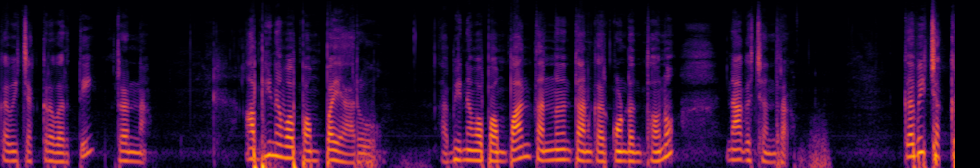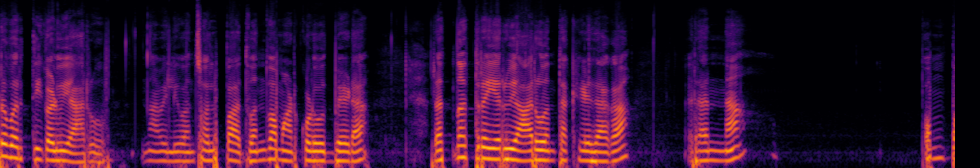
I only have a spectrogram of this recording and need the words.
ಕವಿ ಚಕ್ರವರ್ತಿ ರನ್ನ. ಅಭಿನವ ಪಂಪ ಯಾರು? ಅಭಿನವ ಪಂಪ ಅಂತ ತನ್ನನ್ನು ತಾನು ಕರ್ಕೊಂಡಂಥವನು ನಾಗಚಂದ್ರ. ಕವಿ ಚಕ್ರವರ್ತಿಗಳು ಯಾರು? ನಾವಿಲ್ಲಿ ಒಂದು ಸ್ವಲ್ಪ ದ್ವಂದ್ವ ಮಾಡ್ಕೊಳ್ಳೋದು ಬೇಡ. ರತ್ನತ್ರಯರು ಯಾರು ಅಂತ ಕೇಳಿದಾಗ ರನ್ನ ಪಂಪ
